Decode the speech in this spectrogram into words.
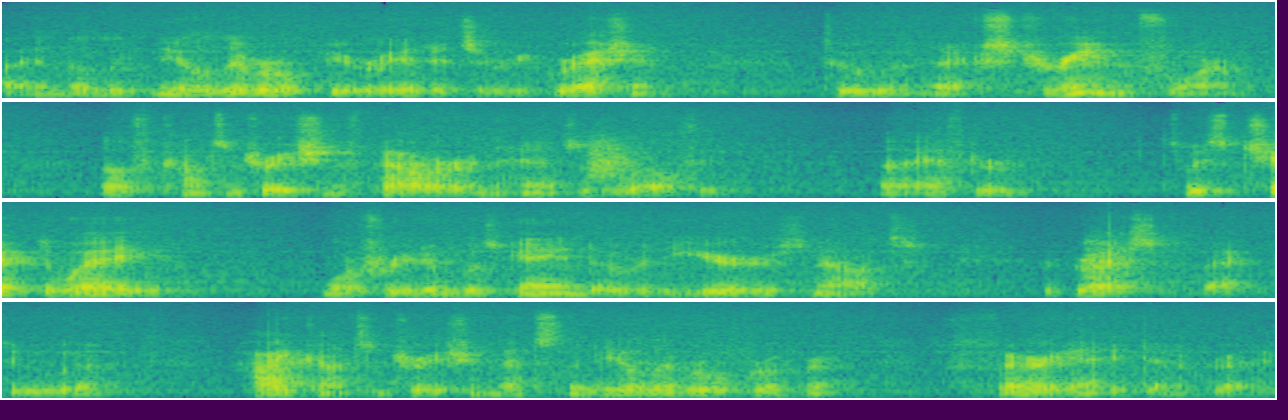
Uh, in the neoliberal period, it's a regression to an extreme form of concentration of power in the hands of the wealthy. Uh, after it was chipped away, more freedom was gained over the years. Now it's regressed back to uh, high concentration. That's the neoliberal program. Very anti-democratic.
